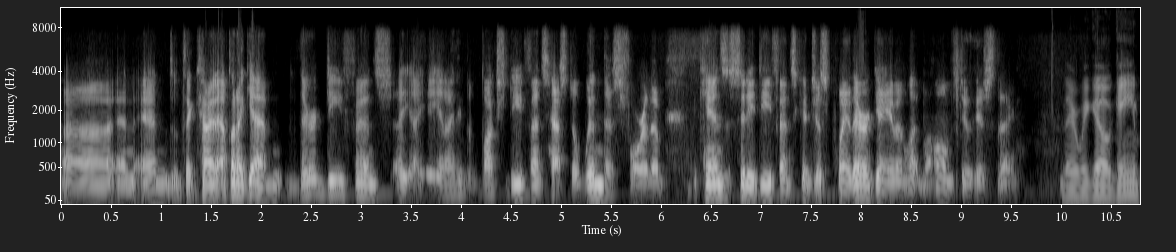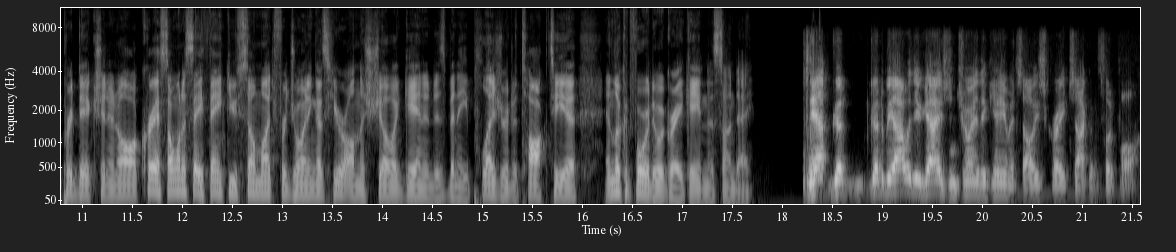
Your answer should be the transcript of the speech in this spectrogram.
uh, and and the kind of. But again, their defense, and I think the Bucs' defense has to win this for them. The Kansas City defense could just play their game and let Mahomes do his thing. There we go. Game prediction and all. Chris, I want to say thank you so much for joining us here on the show again. It has been a pleasure to talk to you and looking forward to a great game this Sunday. Yeah, good good to be on with you guys. Enjoy the game. It's always great talking football.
